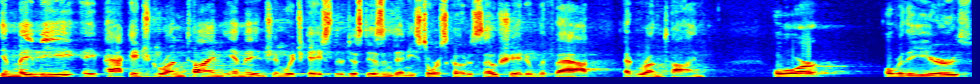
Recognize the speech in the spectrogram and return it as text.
it may be a packaged runtime image, in which case there just isn't any source code associated with that at runtime. Or over the years,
